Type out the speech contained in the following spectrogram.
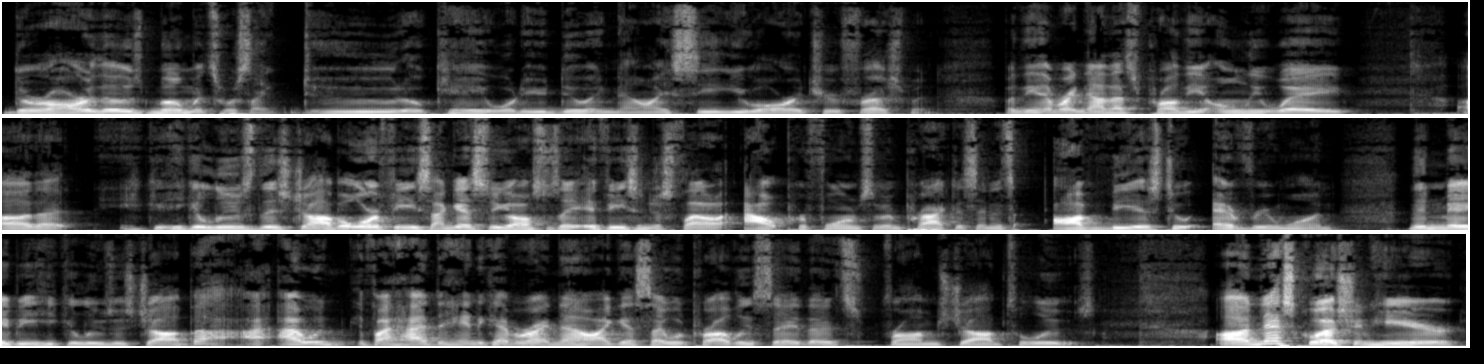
there are those moments where it's like, dude, okay, what are you doing? Now I see you are a true freshman. But I think that right now that's probably the only way uh, that he could, he could lose this job. Or if Eason, I guess you could also say if Eason just flat out outperforms him in practice and it's obvious to everyone, then maybe he could lose his job. But I, I would, if I had to handicap it right now, I guess I would probably say that it's Fromm's job to lose. Uh, next question here.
